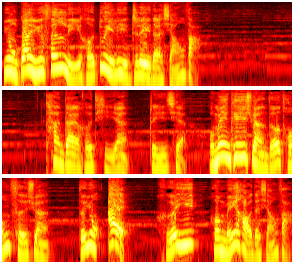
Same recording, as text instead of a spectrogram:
用关于分离和对立之类的想法看待和体验这一切，我们也可以选择从此选择用爱、合一和美好的想法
